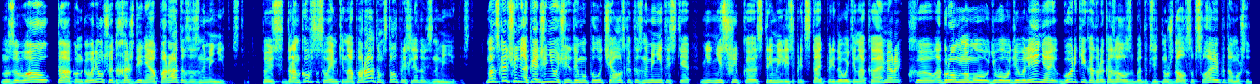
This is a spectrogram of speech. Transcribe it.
называл так, он говорил, что это хождение аппарата за знаменитостями. То есть Дранков со своим киноаппаратом стал преследовать знаменитость. Надо сказать, что, опять же, не очень это ему получалось. Как-то знаменитости не, не шибко стремились предстать перед его кинокамерой. К огромному его удивлению, Горький, который, казалось бы, так сказать, нуждался в славе, потому что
